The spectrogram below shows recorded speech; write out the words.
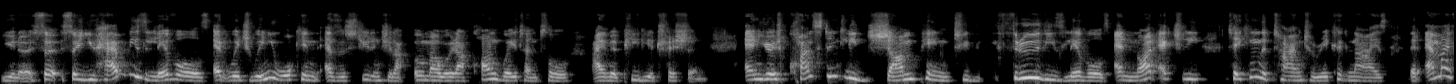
you know so so you have these levels at which when you walk in as a student you're like oh my word i can't wait until i'm a pediatrician. And you're constantly jumping to through these levels and not actually taking the time to recognize that am i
